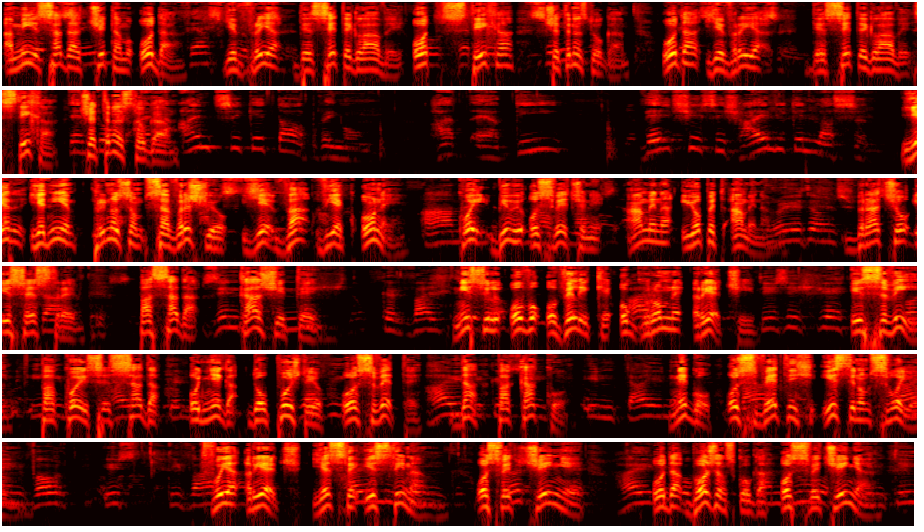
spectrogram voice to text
A mi sada čitamo oda Jevrija desete glave od stiha 14. Oda Jevrija desete glave stiha 14. Jer je nije prinosom savršio je va vijek one koji bili osvećeni. Amena i opet amena. Braćo i sestre, pa sada kažite, nisu li ovo o velike, ogromne riječi? I svi, pa koji se sada od njega dopuštaju osvete, da, pa kako, nego osvetih istinom svojom. Tvoja riječ jeste istina, osvećenje od božanskoga osvećenja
